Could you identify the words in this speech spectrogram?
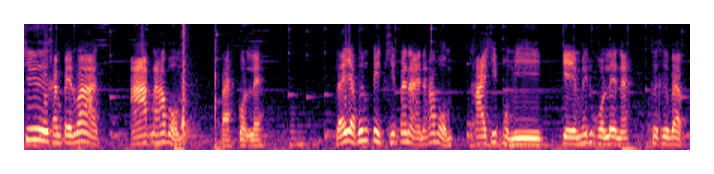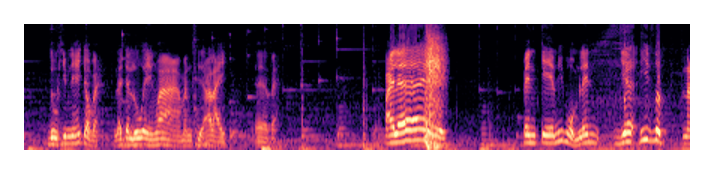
ชื่อแคมเปญว่า Ark นะครับผมไปกดเลย และอย่าเพิ่งปิดคลิปไปไหนนะครับผมท้ายคลิปผมมีเกมให้ทุกคนเล่นนะก็คือแบบดูคลิปนี้ให้จบไปแล้วจะรู้เองว่ามันคืออะไร เออไป ไปเลย เป็นเกมที่ผมเล่นเยอะที่สุดใน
